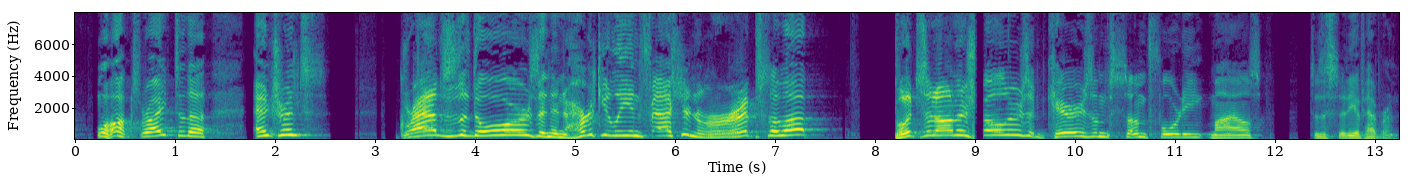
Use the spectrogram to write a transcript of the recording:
walks right to the entrance, grabs the doors, and in Herculean fashion rips them up, puts it on his shoulders, and carries them some 40 miles to the city of Hebron.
